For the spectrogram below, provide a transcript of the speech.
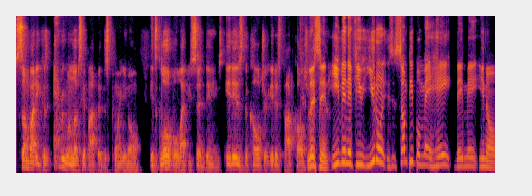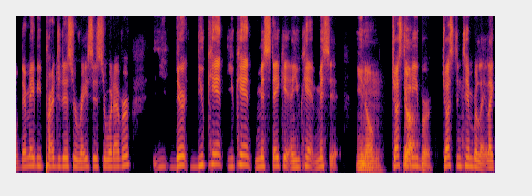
somebody because everyone loves hip hop at this point. You know, it's global, like you said, Dames. It is the culture. It is pop culture. listen, even if you you don't, some people may hate. They may you know there may be prejudice or racist or whatever. There you can't you can't mistake it and you can't miss it. You know, Mhm. Justin Yeah. Bieber, Justin Timberlake, like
